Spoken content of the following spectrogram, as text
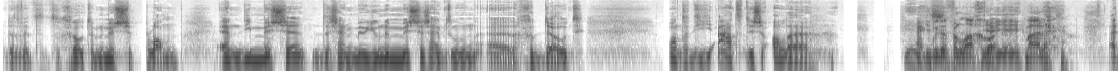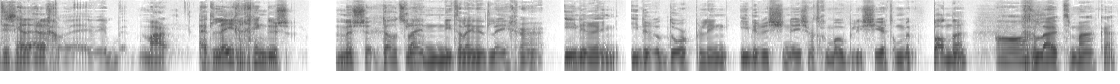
Dat werd het grote mussenplan. En die mussen, er zijn miljoenen mussen zijn toen eh, gedood. Want die aten dus alle... Ja, ik moet even lachen Ja, ja. Maar het is heel erg... eh, Maar het leger ging dus mussen doodslaan. Nee, niet alleen het leger. Iedereen, iedere dorpeling, iedere Chinees werd gemobiliseerd om met pannen Oh. geluid te maken.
